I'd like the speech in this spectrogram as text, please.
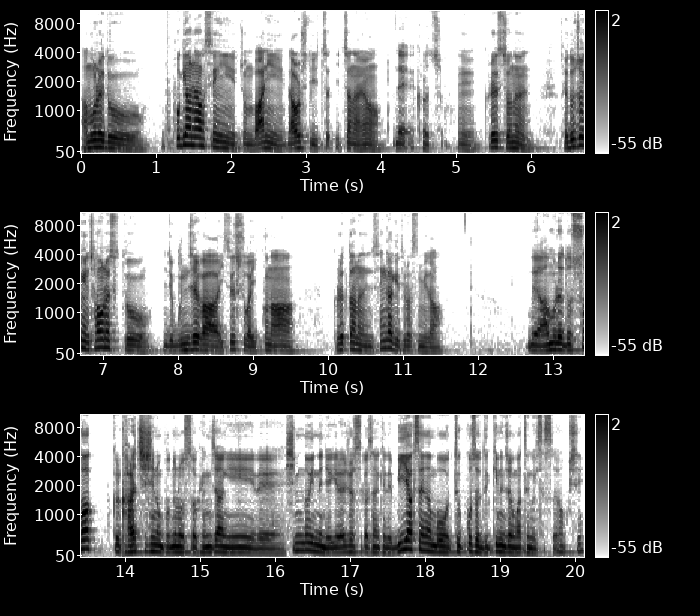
아무래도 포기하는 학생이 좀 많이 나올 수도 있, 있잖아요. 네, 그렇죠. 예, 그래서 저는 제도적인 차원에서도 이제 문제가 있을 수가 있구나 그랬다는 생각이 들었습니다. 네, 아무래도 수학 을 가르치시는 분으로서 굉장히 네, 심도 있는 얘기를 해주셨을까 생각했는데 미 학생은 뭐 듣고서 느끼는 점 같은 거 있었어요, 혹시?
